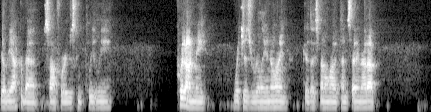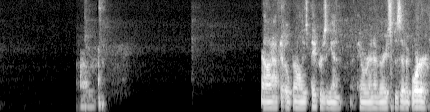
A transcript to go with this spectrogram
Adobe Acrobat software just completely quit on me, which is really annoying because I spent a lot of time setting that up. Um, now I have to open all these papers again. They were in a very specific order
